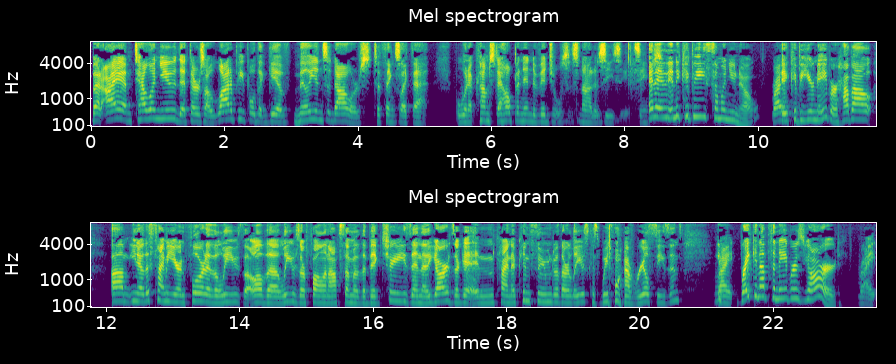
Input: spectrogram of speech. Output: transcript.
But I am telling you that there's a lot of people that give millions of dollars to things like that. But when it comes to helping individuals, it's not as easy, it seems. And, and, and it could be someone you know. Right. It could be your neighbor. How about, um, you know, this time of year in Florida, the leaves, all the leaves are falling off some of the big trees and the yards are getting kind of consumed with our leaves because we don't have real seasons. You- Right. Breaking up the neighbor's yard. right.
